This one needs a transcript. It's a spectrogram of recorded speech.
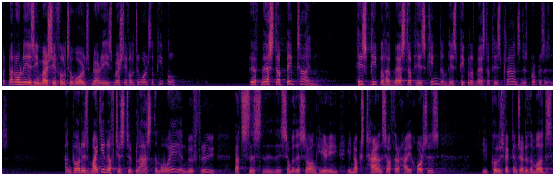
But not only is He merciful towards Mary, He's merciful towards the people who have messed up big time. His people have messed up His kingdom. His people have messed up His plans and His purposes. And God is mighty enough just to blast them away and move through. That's this, the, the, some of the song here. He, he knocks tyrants off their high horses. He pulls victims out of the muds.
